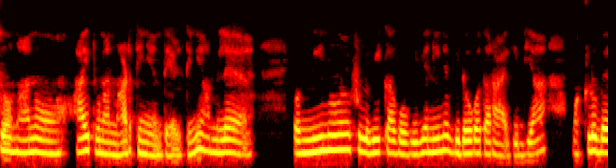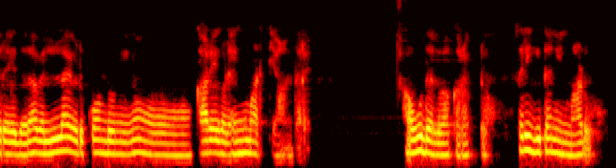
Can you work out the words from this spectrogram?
ಸೊ ನಾನು ಆಯಿತು, ನಾನು ಮಾಡ್ತೀನಿ ಅಂತ ಹೇಳ್ತೀನಿ. ಆಮೇಲೆ, ಇವಾಗ ನೀನು ಫುಲ್ ವೀಕ್ ಆಗಿ ಹೋಗಿದ್ಯಾ? ನೀನೇ ಬಿದೋಗೋ ಥರ ಆಗಿದ್ಯಾ? ಮಕ್ಕಳು ಬೇರೆ ಇದ್ದಾರೆ ಅವೆಲ್ಲ ಹಿಡ್ಕೊಂಡು ನೀನು ಕಾರ್ಯಗಳು ಹೆಂಗೆ ಮಾಡ್ತೀಯಾ ಅಂತಾರೆ. ಹೌದಲ್ವಾ ಕರೆಕ್ಟು ಸರಿ, ಗೀತಾ, ನೀನು ಮಾಡು.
